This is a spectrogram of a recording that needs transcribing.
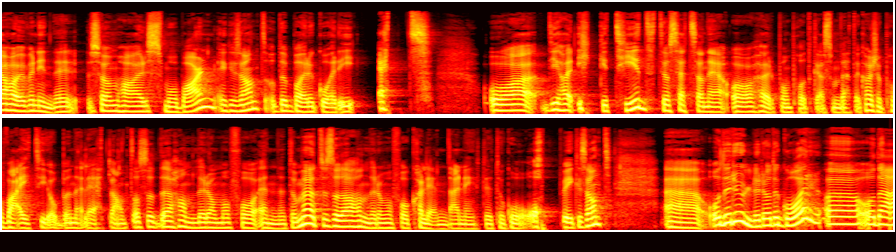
jeg har jo venninner som har små barn, ikke sant, og det bare går i ett. Og de har ikke tid til å sette seg ned og høre på en podkast om dette, kanskje på vei til jobben eller et eller annet. Altså, det handler om å få endene til å møtes, og det handler om å få kalenderen egentlig til å gå opp, ikke sant. Eh, og det ruller og det går, eh, og det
